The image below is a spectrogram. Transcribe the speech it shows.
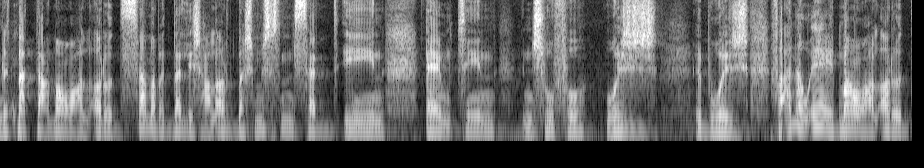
نتمتع معه على الأرض. السما بتبلش على الأرض بس مش مصدقين آمتين نشوفه وجه بوجه. فأنا وقاعد معه على الأرض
